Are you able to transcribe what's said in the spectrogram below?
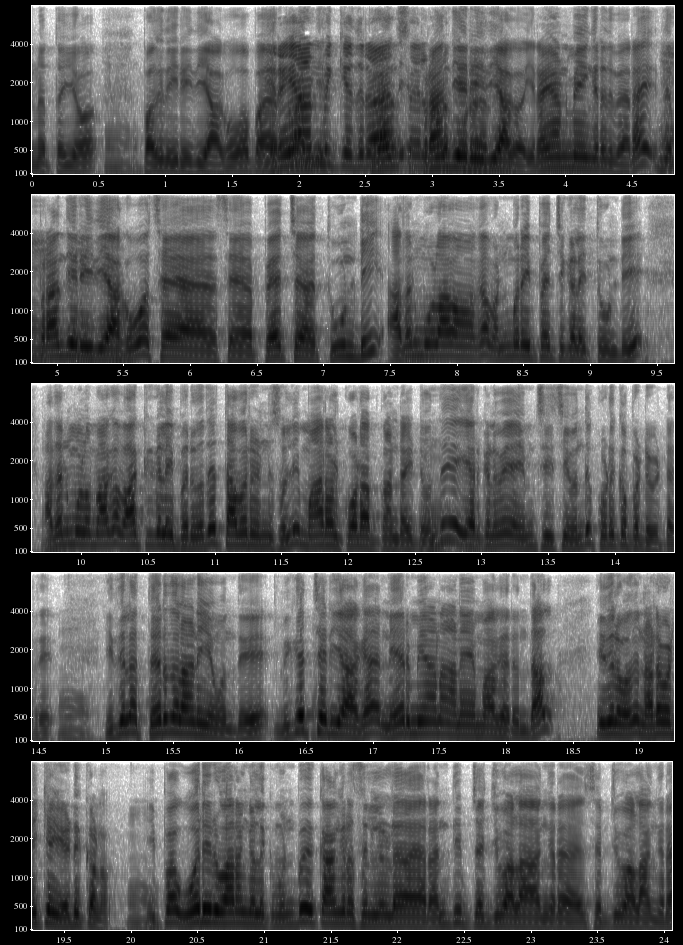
இனத்தையோ பகுதி ரீதியாகவோ பிராந்திய- எதிராக பிராந்திய- பிராந்திய செயல்படக்கூடாது. ரீதியாக இறையாண்மைங்கிறது வேற. இந்த பிராந்திய ரீதியாகவோ பேச்சை தூண்டி அதன் மூலமாக வன்முறை பேச்சுக்களை தூண்டி அதன் மூலமாக வாக்குகளை பெறுவது தவறுன்னு சொல்லி மாரல் கோட் ஆஃப் கான்டக்ட் வந்து ஏற்கனவே எம்சிசி வந்து கொடுக்கப்பட்டு விட்டது. இதுல தேர்தல் ஆணையம் வந்து மிகச்சரியாக நேர்மையான ஆணையமாக இருந்தால் இதுல வந்து நடவடிக்கை எடுக்கணும். இப்போ ஓரிரு வாரங்களுக்கு முன்பு காங்கிரஸில் உள்ள ரந்தீப் சர்ஜிவாலாங்கிற செர்ஜிவாலாங்கிற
